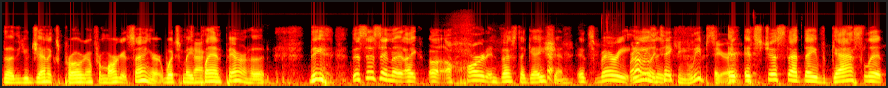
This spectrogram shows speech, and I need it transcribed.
the eugenics program for Margaret Sanger, which made exactly. Planned Parenthood. The, this isn't a, like a, a, hard investigation. Yeah. It's very We're not easy. really taking leaps here. It, it's just that they've gaslit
